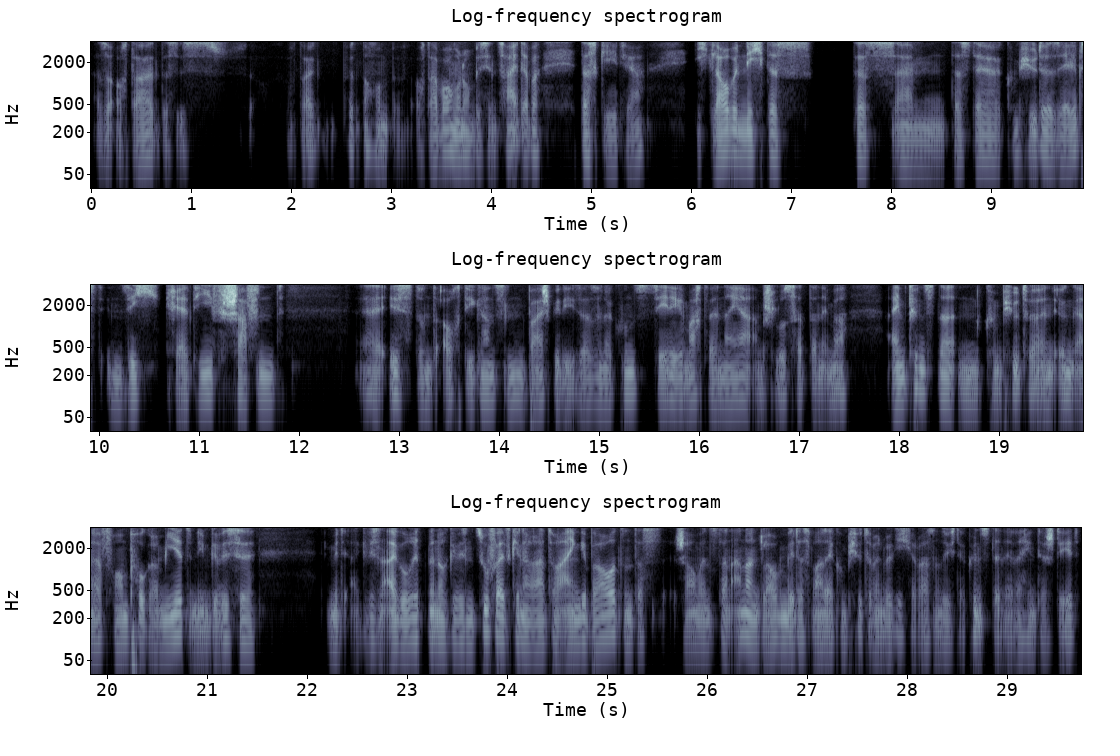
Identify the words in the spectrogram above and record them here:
Also auch da, das ist, auch da wird noch, auch da brauchen wir noch ein bisschen Zeit, aber das geht, ja. Ich glaube nicht, dass, dass, ähm, dass der Computer selbst in sich kreativ schaffend äh, ist und auch die ganzen Beispiele, die da so in der Kunstszene gemacht werden, naja, am Schluss hat dann immer ein Künstler einen Computer in irgendeiner Form programmiert und ihm gewisse mit gewissen Algorithmen noch gewissen Zufallsgenerator eingebaut und das schauen wir uns dann an und glauben wir, das war der Computer. In Wirklichkeit war es natürlich der Künstler, der dahinter steht.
